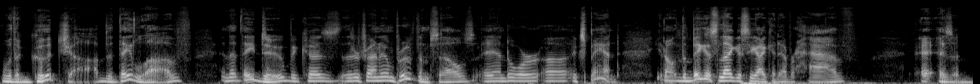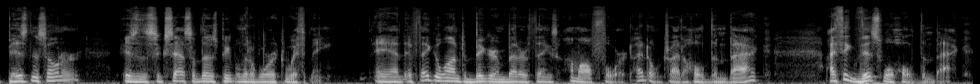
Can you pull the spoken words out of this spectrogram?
with a good job that they love and that they do because they're trying to improve themselves and or uh, expand. You know, the biggest legacy I could ever have as a business owner is the success of those people that have worked with me. And if they go on to bigger and better things, I'm all for it. I don't try to hold them back. I think this will hold them back.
